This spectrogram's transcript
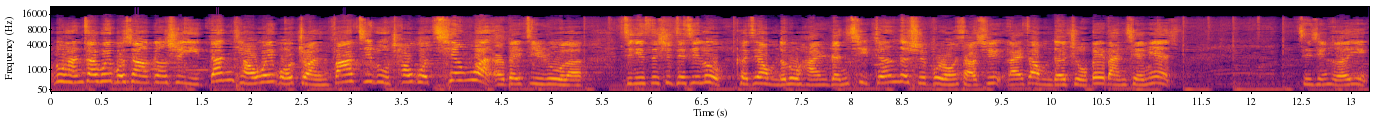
鹿晗在微博上更是以单条微博转发记录超过千万而被记入了吉尼斯世界纪录，可见我们的鹿晗人气真的是不容小觑。来，在我们的主背板前面进行合影。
